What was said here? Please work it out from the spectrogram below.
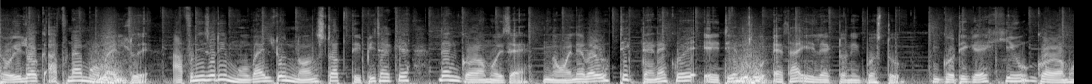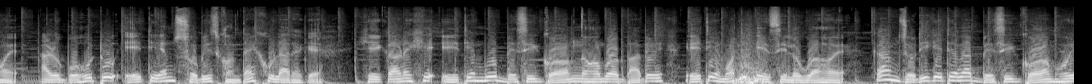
ধৰি লওক আপোনাৰ মোবাইলটোৱে। আপুনি যদি মোবাইলটো নন ষ্টপ টিপি থাকে দেন গৰম হৈ যায়। নহয়নে বাৰু? ঠিক তেনেকৈয়ে এ টি এমটো এটা ইলেক্ট্ৰনিক বস্তু। গতিকে সিও গৰম হয় আৰু বহুতো এ টি এম চৌবিছ ঘণ্টাই খোলা থাকে। সেইকাৰণে সেই এ টি এমবোৰ বেছি গৰম নহ'বৰ বাবে এ টি এমত এ চি লগোৱা হয়। কাৰণ যদি কেতিয়াবা বেছি গৰম হৈ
